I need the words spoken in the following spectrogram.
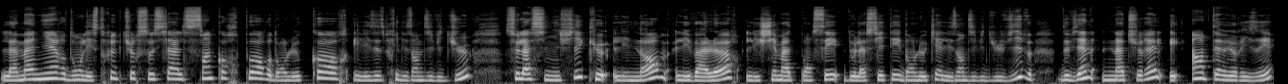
la manière dont les structures sociales s'incorporent dans le corps et les esprits des individus. Cela signifie que les normes, les valeurs, les schémas de pensée de la société dans laquelle les individus vivent deviennent naturels et intériorisés,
